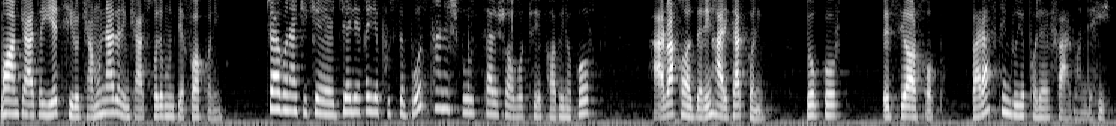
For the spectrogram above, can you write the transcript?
ما هم که حتی یه تیر و کمون نداریم که از خودمون دفاع کنیم. جوونکی که جلیقه پوست بز تنش بود سرش آورد توی کابین و گفت هر وقت حاضرین حرکت کنیم. دوب گفت بسیار خوب. و رفتیم روی پل فرماندهی.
